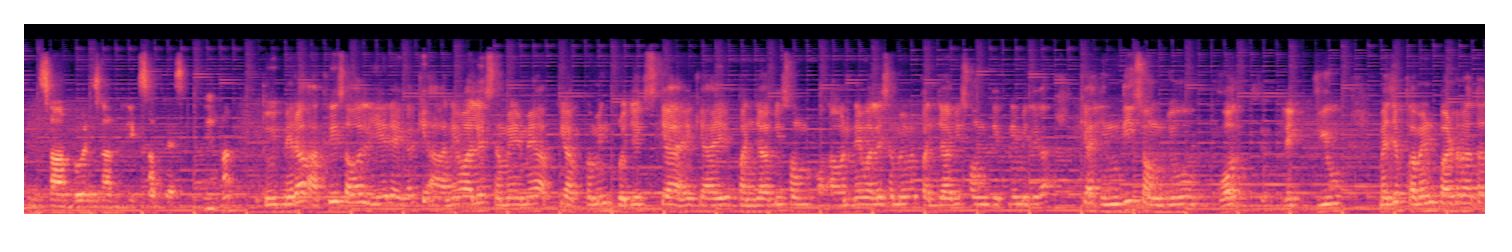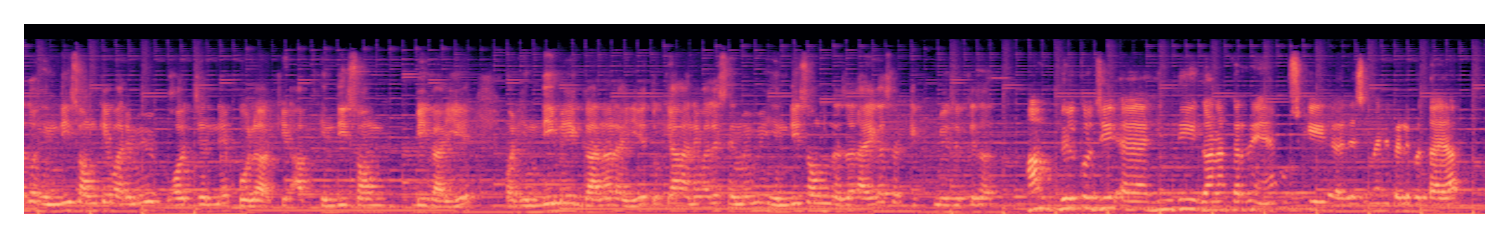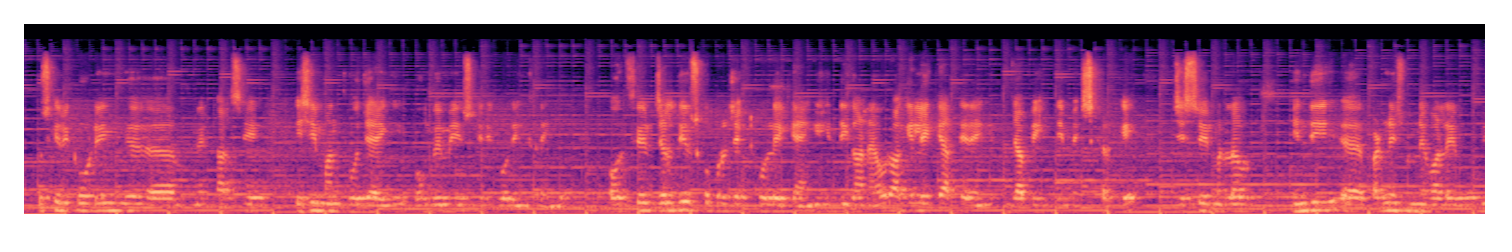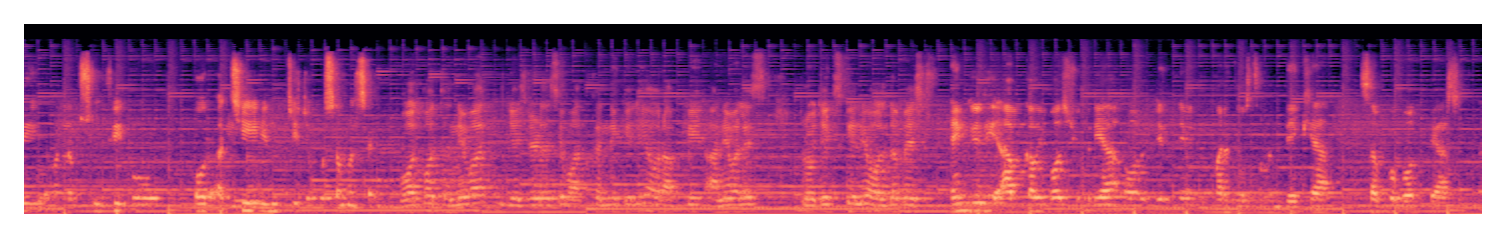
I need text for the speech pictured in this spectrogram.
इंसान दो इंसान एक साथ रह सकते हैं ना? तो मेरा आखिरी सवाल ये रहेगा कि आने वाले समय में आपके अपकमिंग प्रोजेक्ट्स क्या है? क्या ये पंजाबी सॉन्ग आने वाले समय में पंजाबी सॉन्ग देखने मिलेगा? क्या हिंदी सॉन्ग जो बहुत लाइक व्यू मैं जब कमेंट पढ़ रहा था तो हिंदी सॉन्ग के बारे में भी बहुत जन ने बोला कि आप हिंदी सॉन्ग भी गाइए और हिंदी में एक गाना लाइए। तो क्या आने वाले समय में हिंदी सॉन्ग नज़र आएगा सर म्यूज़िक के साथ? हाँ बिल्कुल जी आ, हिंदी गाना कर रहे हैं। उसकी जैसे मैंने पहले बताया उसकी रिकॉर्डिंग मेरे ख्याल से इसी मंथ हो जाएगी। बॉम्बे में उसकी रिकॉर्डिंग करेंगे और फिर जल्दी उसको प्रोजेक्ट को लेके आएँगे। हिंदी गाना है और आगे लेके आते रहेंगे पंजाबी हिंदी मिक्स करके जिससे मतलब हिंदी पढ़ने सुनने वाले वो भी मतलब सूफी को और अच्छी इन चीज़ों को समझ सकें। बहुत बहुत धन्यवाद जयसरेडा से बात करने के लिए और आपके आने वाले प्रोजेक्ट्स के लिए all the best thank you जी आपका भी बहुत शुक्रिया और जितने भी हमारे दोस्तों ने देखा सबको बहुत प्यार सुनता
